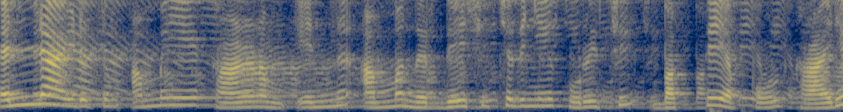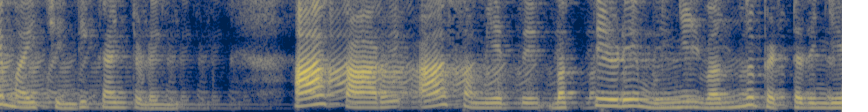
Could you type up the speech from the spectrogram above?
എല്ലായിടത്തും അമ്മയെ കാണണം എന്ന് അമ്മ നിർദ്ദേശിച്ചതിനെ കുറിച്ച് ഭക്തയപ്പോൾ കാര്യമായി ചിന്തിക്കാൻ തുടങ്ങി. ആ കാറ് ആ സമയത്ത് ഭക്തയുടെ മുന്നിൽ വന്നുപെട്ടതിന്റെ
